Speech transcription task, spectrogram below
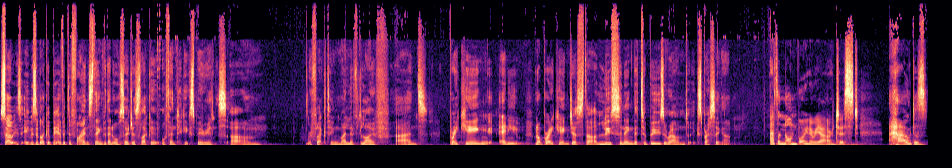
So it's, it was like a bit of a defiance thing, but then also just like an authentic experience, um, reflecting my lived life and breaking any, not breaking, just uh, loosening the taboos around expressing it. As a non binary artist, how does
